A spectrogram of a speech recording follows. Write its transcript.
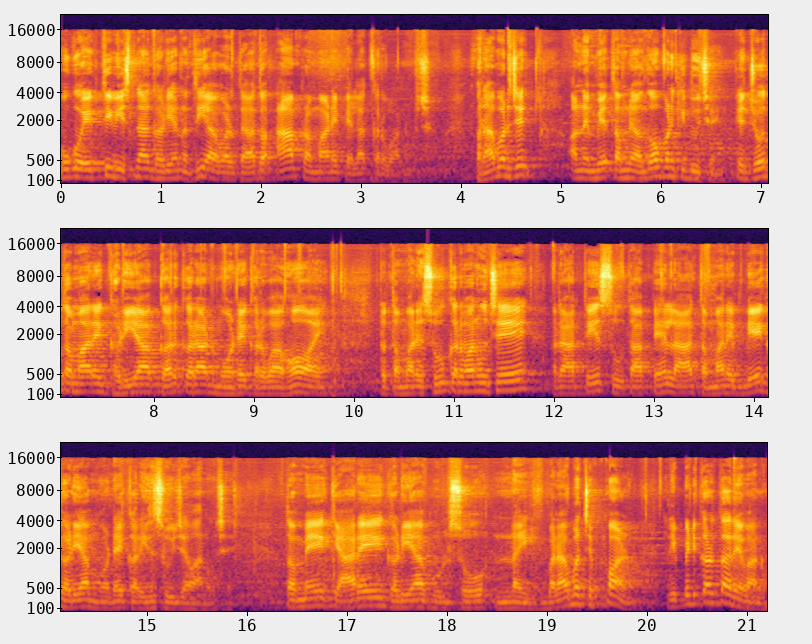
હું કોઈ એકથી વીસના ઘડિયા નથી આવડતા, તો આ પ્રમાણે પહેલાં કરવાનું છે. બરાબર છે? અને મેં તમને અગાઉ પણ કીધું છે કે જો તમારે ઘડિયા કરકરાટ મોઢે કરવા હોય, તો તમારે શું કરવાનું છે? રાતે સૂતા પહેલાં તમારે બે ઘડિયા મોઢે કરીને સૂઈ જવાનું છે. તમે ક્યારેય ઘડિયા ભૂલશો નહીં. બરાબર છે? પણ રિપીટ કરતા રહેવાનું.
